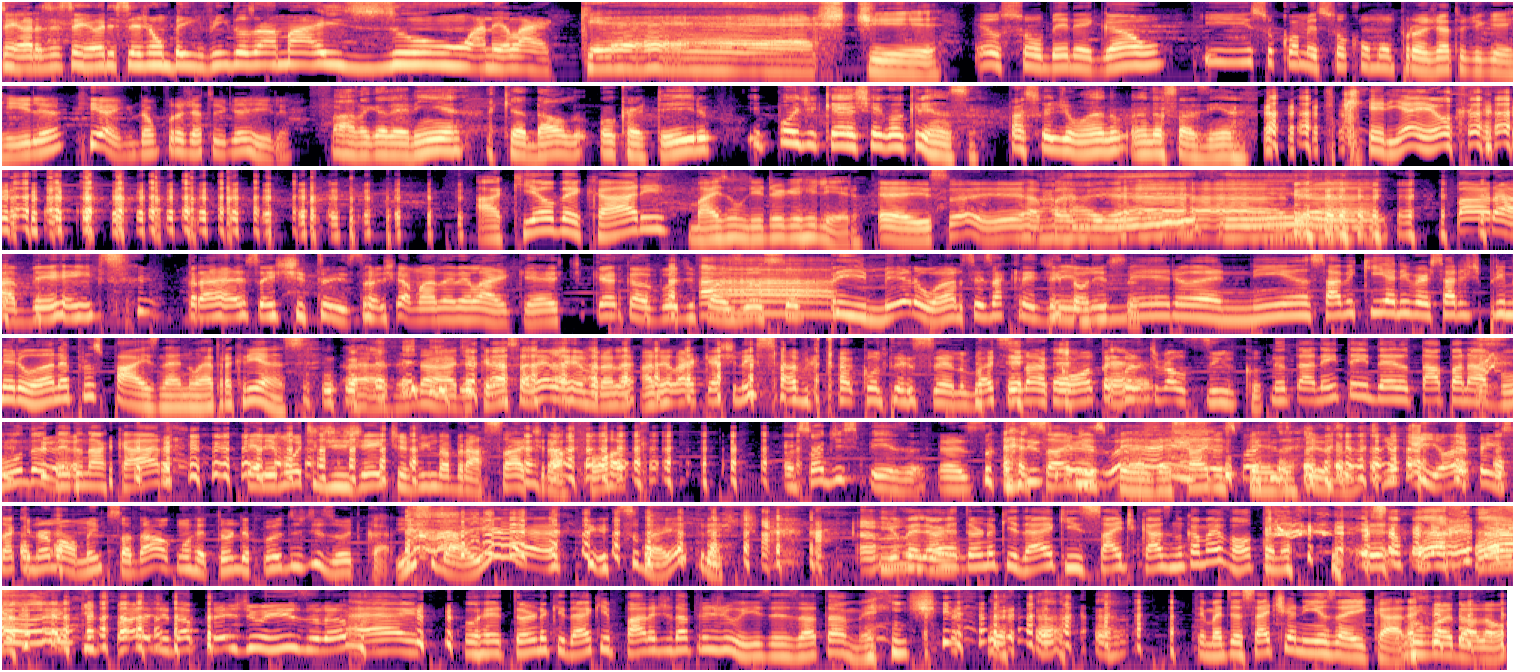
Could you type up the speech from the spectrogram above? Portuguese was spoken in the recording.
senhoras e senhores, sejam bem-vindos a mais um Anelarcast. Eu sou o Benegão e isso começou como um projeto de guerrilha e ainda é um projeto de guerrilha. Fala galerinha, aqui é Daulo, o carteiro. E podcast é igual criança. Passou de um ano, anda sozinha. Queria eu. Aqui é o Becari, mais um líder guerrilheiro. É isso aí, rapaziada. Parabéns pra essa instituição chamada Anelarcast que acabou de fazer o seu primeiro ano. Vocês acreditam nisso? Primeiro aninho. Sabe que aniversário de primeiro ano é pros pais, né? Não é pra criança. É verdade, a criança nem lembra, né? A Anelarcast nem sabe o que tá acontecendo. Vai se dar conta quando tiver os cinco. Não tá nem entendendo tapa na bunda, dedo na cara. Aquele monte de gente vindo abraçar, tirar foto. É só despesa. É só É só despesa, é só despesa. E o pior é pensar que normalmente só dá algum retorno depois dos 18, cara. Isso daí é. Isso daí é triste. E o melhor retorno que dá é que sai de casa e nunca mais volta, né? Esse é o melhor É que para de dar prejuízo, né? mano? É, o retorno que dá é que para de dar prejuízo, exatamente. Tem mais 17 aninhos aí, cara. Não vai dar, não.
